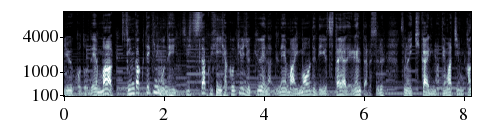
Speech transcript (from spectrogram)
いうことで、まあ、金額的にもね、1作品199円なんでね、まあ、今までで言う TSUTAYA でレンタルする、その行き帰りの手間賃を考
